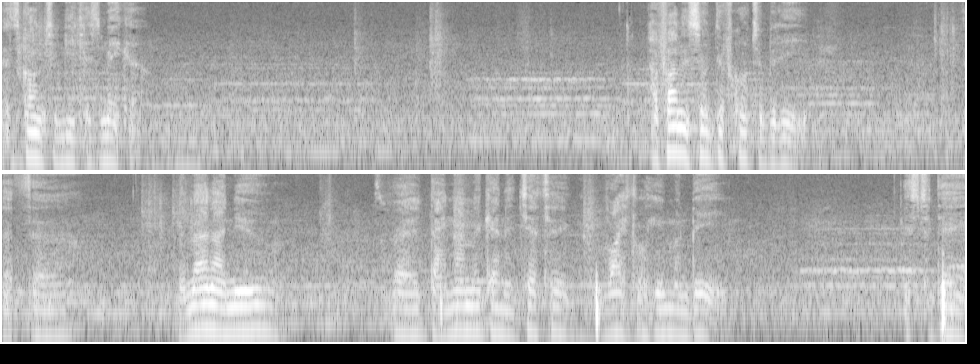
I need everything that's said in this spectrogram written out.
has gone to meet his maker. I find it so difficult to believe that uh, the man I knew a very dynamic, energetic, vital human being is today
